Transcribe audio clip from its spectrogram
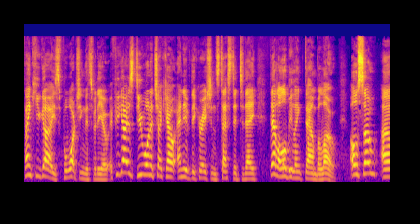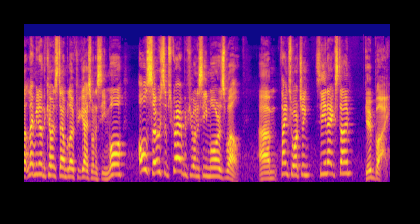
thank you guys for watching this video. If you guys do want to check out any of the creations tested today, they'll all be linked down below. Also, uh, let me know in the comments down below if you guys want to see more. Also, subscribe if you want to see more as well. Um, thanks for watching. See you next time. Goodbye.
